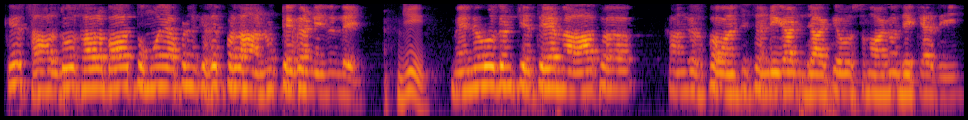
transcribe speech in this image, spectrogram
ਕਿ ਸਾਲ ਦੋ ਸਾਲ ਬਾਅਦ ਤੂੰ ਇਹ ਆਪਣੇ ਕਿਸੇ ਪ੍ਰਧਾਨ ਨੂੰ ਟਿਕਣ ਨਹੀਂ ਦਿੰਦੇ। ਜੀ। ਮੈਨੂੰ ਉਹ ਦਿਨ ਚੇਤੇ ਹੈ ਮੈਂ ਆਪ ਕਾਂਗਰਸ ਭਵਨ ਚ ਚੰਡੀਗੜ੍ਹ ਜਾ ਕੇ ਉਹ ਸਮਾਗਮ ਦੇਖਿਆ ਸੀ।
